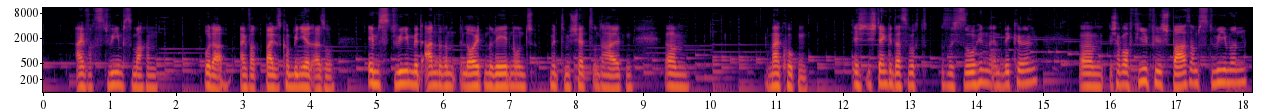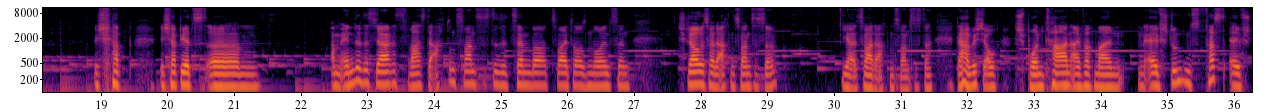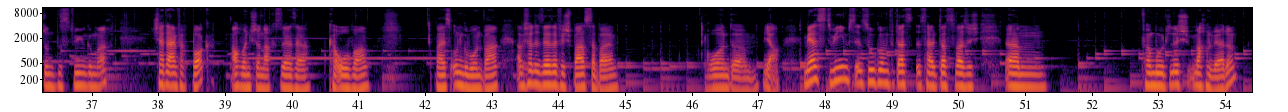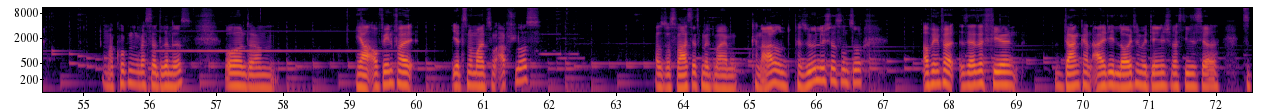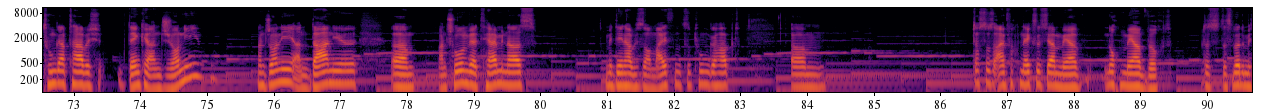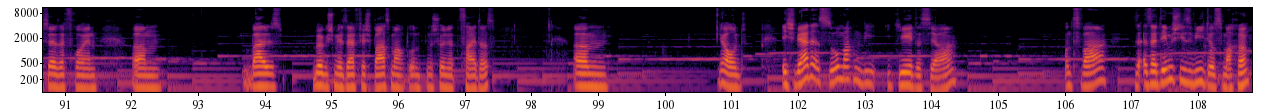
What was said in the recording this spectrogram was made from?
einfach Streams machen. Oder einfach beides kombiniert, also im Stream mit anderen Leuten reden und mit dem Chat unterhalten. Ähm, mal gucken. Ich, ich denke, das wird sich so hin entwickeln. Ähm, ich habe auch viel, viel Spaß am Streamen. Ich habe ich hab jetzt ähm, am Ende des Jahres, war es der 28. Dezember 2019. Ich glaube, es war der 28. Ja, es war der 28. Da habe ich auch spontan einfach mal ein einen 11 Stunden, fast 11 Stunden Stream gemacht. Ich hatte einfach Bock, auch wenn ich danach sehr, sehr K.O. war, weil es ungewohnt war. Aber ich hatte sehr, sehr viel Spaß dabei. Und ähm, ja, mehr Streams in Zukunft, das ist halt das, was ich ähm, vermutlich machen werde. Mal gucken, was da drin ist. Und ähm, ja, auf jeden Fall jetzt nochmal zum Abschluss. Also das war es jetzt mit meinem Kanal und Persönliches und so. Auf jeden Fall sehr, sehr vielen Dank an all die Leute, mit denen ich was dieses Jahr zu tun gehabt habe. Ich denke an Johnny, an Johnny, an Daniel, ähm, an Schonwehr, Terminas. Mit denen habe ich so am meisten zu tun gehabt. Ähm, dass es einfach nächstes Jahr mehr, noch mehr wird. Das, das würde mich sehr, sehr freuen. Ähm, weil es wirklich mir sehr viel Spaß macht und eine schöne Zeit ist. Ähm, ja, und ich werde es so machen wie jedes Jahr. Und zwar, seitdem ich diese Videos mache,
